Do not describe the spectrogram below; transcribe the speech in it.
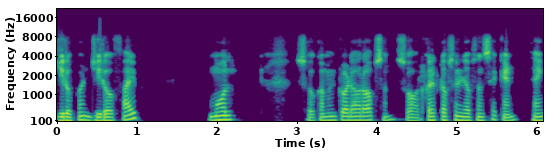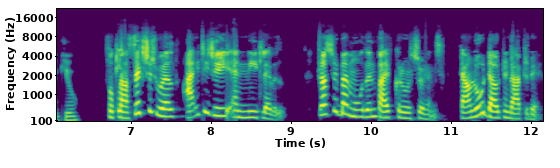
0 0.05 mole so coming to our option so our correct option is option second thank you For class 6 to 12, IIT JEE and NEET level. Trusted by more than 5 crore students. Download Doubtnut app today.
